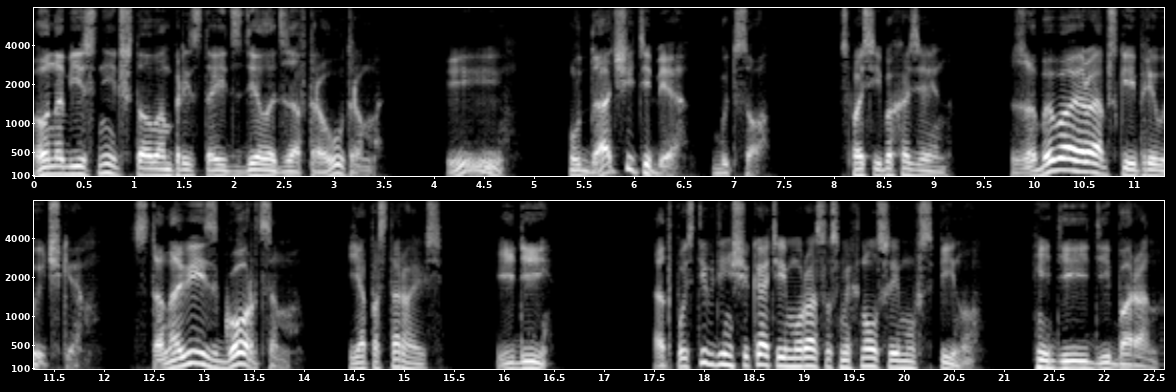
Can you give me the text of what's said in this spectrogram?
Он объяснит, что вам предстоит сделать завтра утром. И удачи тебе, Быцо». «Спасибо, хозяин». «Забывай рабские привычки. Становись горцем». «Я постараюсь». «Иди». Отпустив денщика, Теймурас усмехнулся ему в спину. «Иди, иди, баран.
